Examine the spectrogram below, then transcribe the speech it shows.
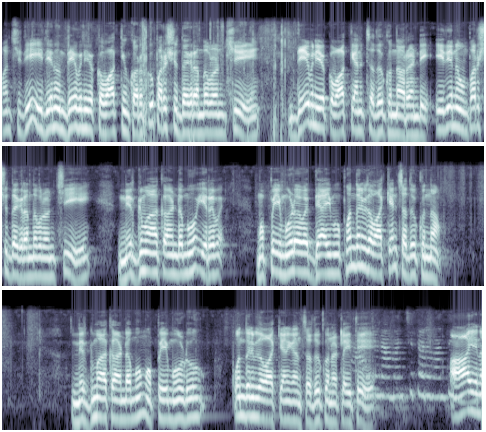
మంచిది. ఈ దినం దేవుని యొక్క వాక్యం కొరకు పరిశుద్ధ గ్రంథంలో నుంచి దేవుని యొక్క వాక్యాన్ని చదువుకుందాం రండి. ఈ దినం పరిశుద్ధ గ్రంథంలో నుంచి నిర్గమాకాండము ఇరవై ముప్పై మూడవ అధ్యాయము పంతొమ్మిదవ వాక్యాన్ని చదువుకుందాం. నిర్గమాకాండము ముప్పై మూడు పంతొమ్మిదవ వాక్యాన్ని కానీ చదువుకున్నట్లయితే ఆయన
